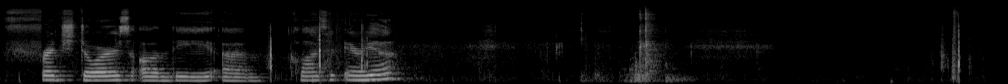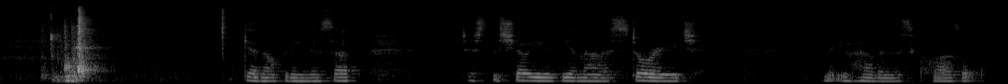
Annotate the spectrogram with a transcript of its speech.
French doors on the um, closet area. Again, opening this up just to show you the amount of storage that you have in this closet.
